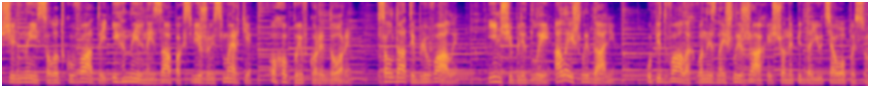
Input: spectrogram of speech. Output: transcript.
Щільний, солодкуватий і гнильний запах свіжої смерті охопив коридори. Солдати блювали, інші блідли, але йшли далі. У підвалах вони знайшли жахи, що не піддаються опису.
